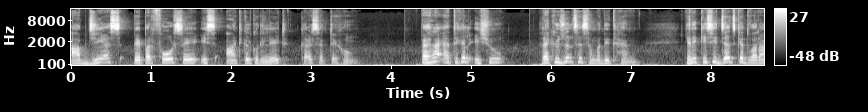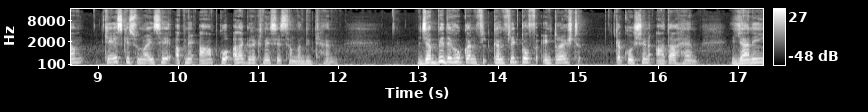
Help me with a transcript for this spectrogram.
आप जीएस पेपर फोर से इस आर्टिकल को रिलेट कर सकते हो। पहला एथिकल इशू रेक्यूजल से संबंधित है। यानी किसी जज के द्वारा केस की सुनवाई से अपने आप को अलग रखने से संबंधित है। जब भी देखो कन्फ्लिक्ट ऑफ़ इंटरेस्ट का क्वेश्चन आता है, यानी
